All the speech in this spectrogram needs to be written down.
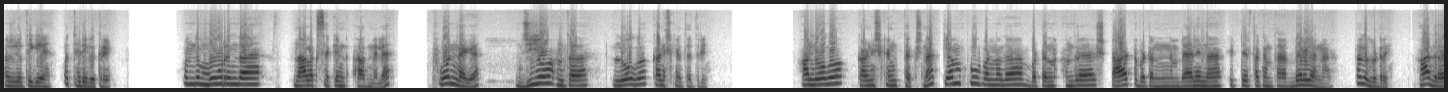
ಅದ್ರ ಜೊತೆಗೆ ಒತ್ತಿ ಹಿಡಿಬೇಕ್ರಿ ಒಂದು ಮೂರಿಂದ ನಾಲ್ಕು ಸೆಕೆಂಡ್ ಆದಮೇಲೆ ಫೋನ್ನಾಗ ಜಿಯೋ ಅಂತ ಲೋಗೋ ಕಾಣಿಸ್ಕೊಳ್ತೈತ್ರಿ. ಆ ಲೋಗೋ ಕಾಣಿಸ್ಕೊಂಡ ತಕ್ಷಣ ಕೆಂಪು ಬಣ್ಣದ ಬಟನ್ ಅಂದ್ರೆ ಸ್ಟಾರ್ಟ್ ಬಟನ್ ನಮ್ಮ ಬ್ಯಾಲಿನ ಇಟ್ಟಿರ್ತಕ್ಕಂಥ ಬೆರಳನ್ನು ತೆಗೆದ್ಬಿಡ್ರಿ. ಆದ್ರೆ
